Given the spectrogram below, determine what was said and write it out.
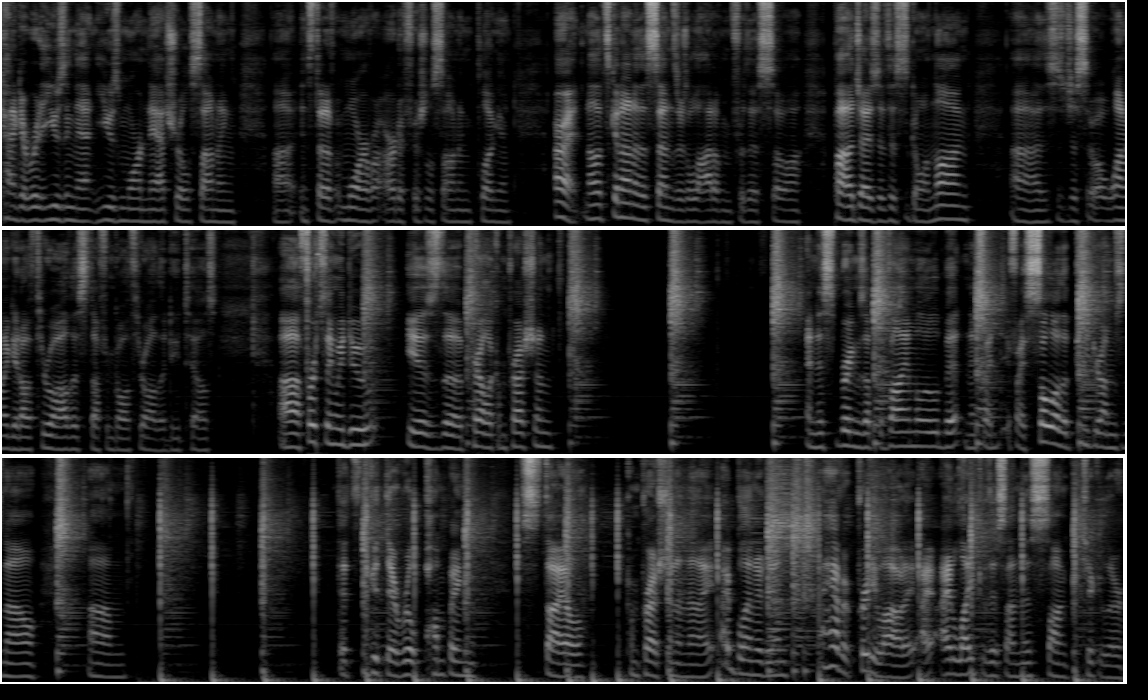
kind of get rid of using that and use more natural sounding uh, instead of more of an artificial sounding plugin. All right, now let's get on to the sends. There's a lot of them for this, so uh, apologize if this is going long. Uh, this is just I want to get through all this stuff and go through all the details. Uh, first thing we do is the parallel compression and this brings up the volume a little bit. And if I if I solo the P drums now, um, that's get that real pumping style compression, and then I, I blend it in. I have it pretty loud. I, I, I like this on this song particular,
